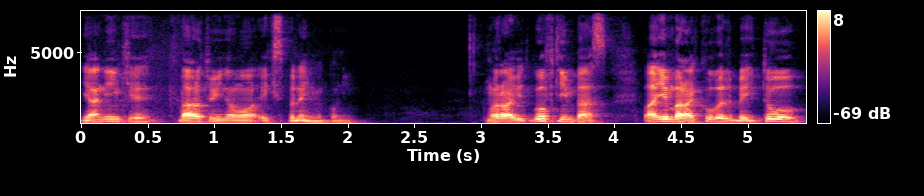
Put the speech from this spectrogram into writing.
یعنی اینکه براتون اینا ما اکسپلین می‌کنیم ما گفتیم پس و این برکوب البیتو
